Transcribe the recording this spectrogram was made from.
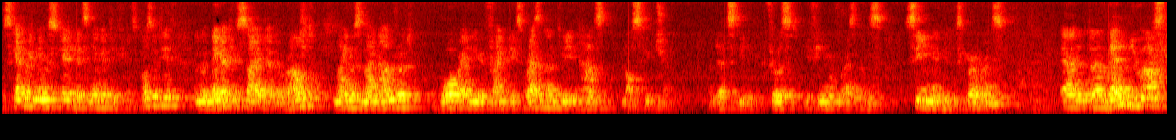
scattering length scale, it's negative, it's positive. On the negative side at around minus 900 you find this resonantly enhanced loss feature. And that's the first Efimov resonance seen in the experiments. And uh, then you asked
